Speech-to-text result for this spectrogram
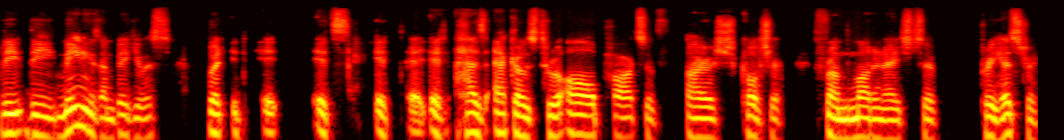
The the meaning is ambiguous, but it it it's it it it has echoes through all parts of Irish culture from the modern age to prehistory.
